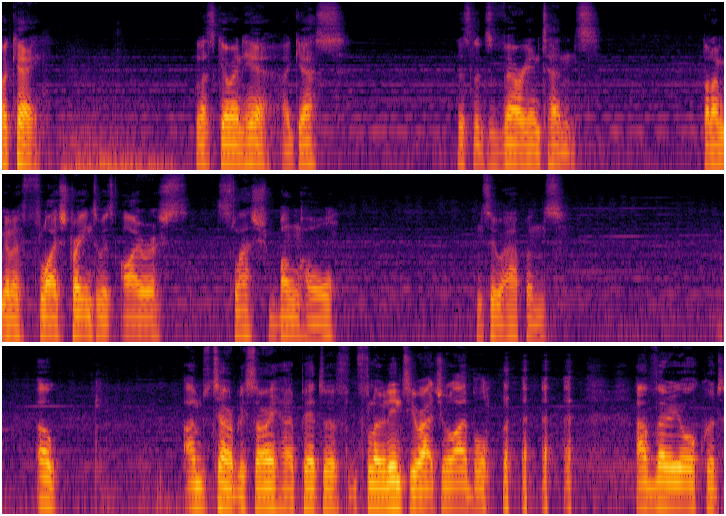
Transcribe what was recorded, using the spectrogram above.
Okay. Let's go in here, I guess. This looks very intense. But I'm going to fly straight into its iris slash bunghole and see what happens. Oh, I'm terribly sorry. I appear to have flown into your actual eyeball. How very awkward.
